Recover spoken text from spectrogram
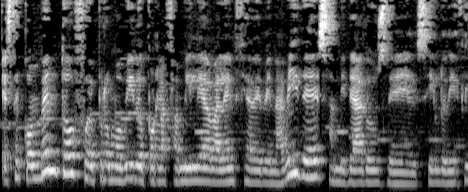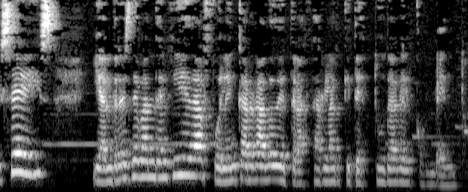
Este convento fue promovido por la familia Valencia de Benavides a mediados del siglo XVI y Andrés de Vandelviera fue el encargado de trazar la arquitectura del convento.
